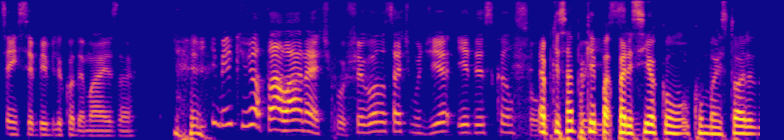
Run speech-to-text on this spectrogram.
Sem ser bíblico demais, né? E meio que já tá lá, né? Tipo, chegou no sétimo dia e descansou. É porque sabe Foi porque isso. parecia com, com uma história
